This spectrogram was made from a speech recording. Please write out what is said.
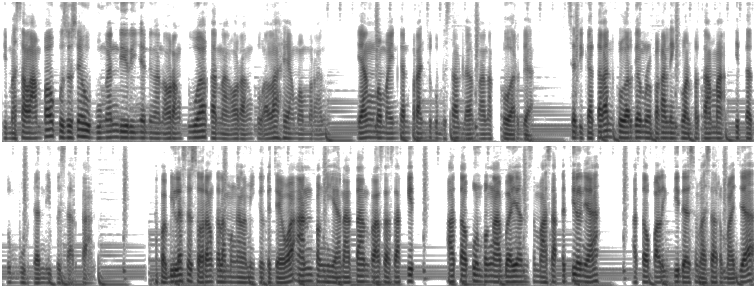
Di masa lampau khususnya hubungan dirinya dengan orang tua karena orang tualah yang memeran yang memainkan peran cukup besar dalam anak keluarga. Bisa dikatakan keluarga merupakan lingkungan pertama kita tumbuh dan dibesarkan. Apabila seseorang telah mengalami kekecewaan, pengkhianatan, rasa sakit, ataupun pengabaian semasa kecilnya, atau paling tidak semasa remaja,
